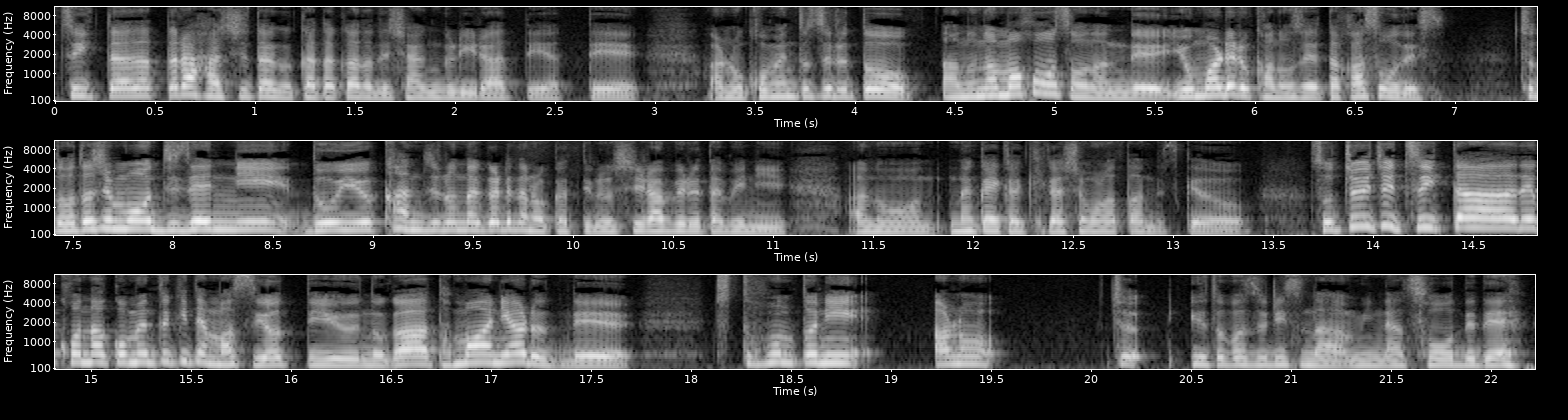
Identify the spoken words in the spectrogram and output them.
ツイッターだったら、ハッシュタグカタカナでシャングリラってやって、あの、コメントすると、あの、生放送なんで読まれる可能性高そうです。ちょっと私も事前にどういう感じの流れなのかっていうのを調べるために、あの、何回か聞かせてもらったんですけど、そう、ちょいちょいツイッターでこんなコメント来てますよっていうのがたまにあるんで、ちょっと本当に、あの、ちょ、ユートバズリスナーみんな総出で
